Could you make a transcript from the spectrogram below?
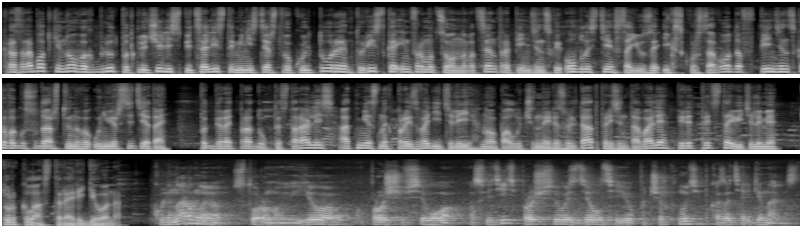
К разработке новых блюд подключились специалисты Министерства культуры, Туристско-информационного центра Пензенской области, Союза экскурсоводов, Пензенского государственного университета. Подбирать продукты старались от местных производителей, но полученный результат презентовали перед представителями туркластера региона. Кулинарную сторону ее проще всего осветить, проще всего сделать ее, подчеркнуть и показать оригинальность.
